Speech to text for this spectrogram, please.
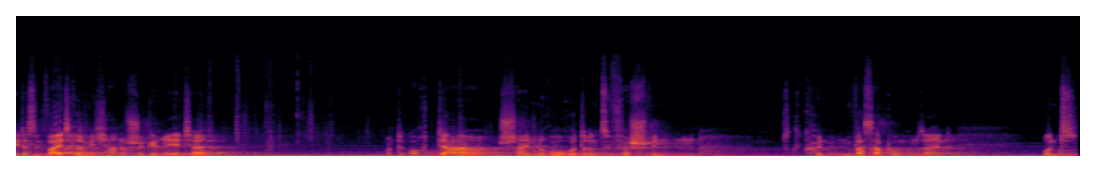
Okay, das sind weitere mechanische Geräte. Und auch da scheinen Rohre drin zu verschwinden. Das könnten Wasserpumpen sein. Und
